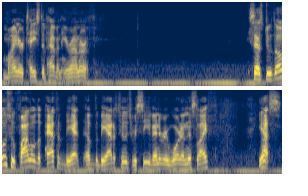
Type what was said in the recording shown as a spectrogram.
minor taste of heaven here on earth. He says, Do those who follow the path of, Beat- of the Beatitudes receive any reward in this life? Yes,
